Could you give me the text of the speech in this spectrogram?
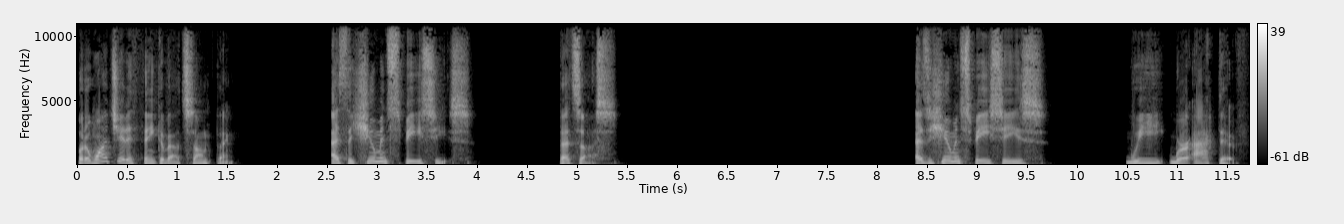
But I want you to think about something. As the human species, that's us. As a human species, we we're active.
